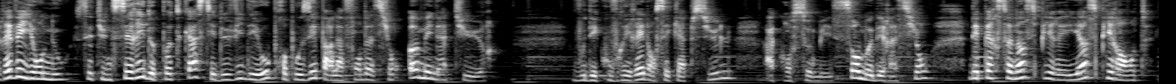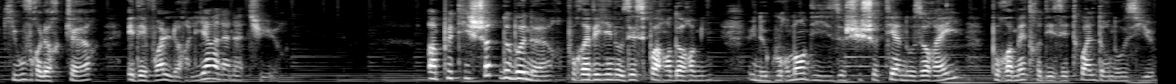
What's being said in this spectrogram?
Réveillons-nous, c'est une série de podcasts et de vidéos proposées par la Fondation Homme et Nature. Vous découvrirez dans ces capsules, à consommer sans modération, des personnes inspirées et inspirantes qui ouvrent leur cœur et dévoilent leur lien à la nature un petit shot de bonheur pour réveiller nos espoirs endormis, une gourmandise chuchotée à nos oreilles pour remettre des étoiles dans nos yeux.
